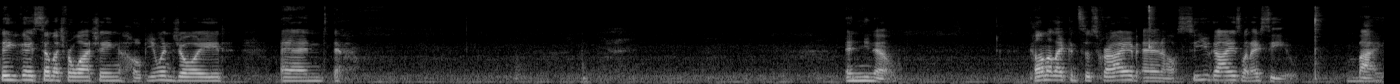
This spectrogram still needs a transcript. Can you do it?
Thank you guys so much for watching, hope you enjoyed, and... And you know, Comment, like, and subscribe, and I'll see you guys when I see you. Bye.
